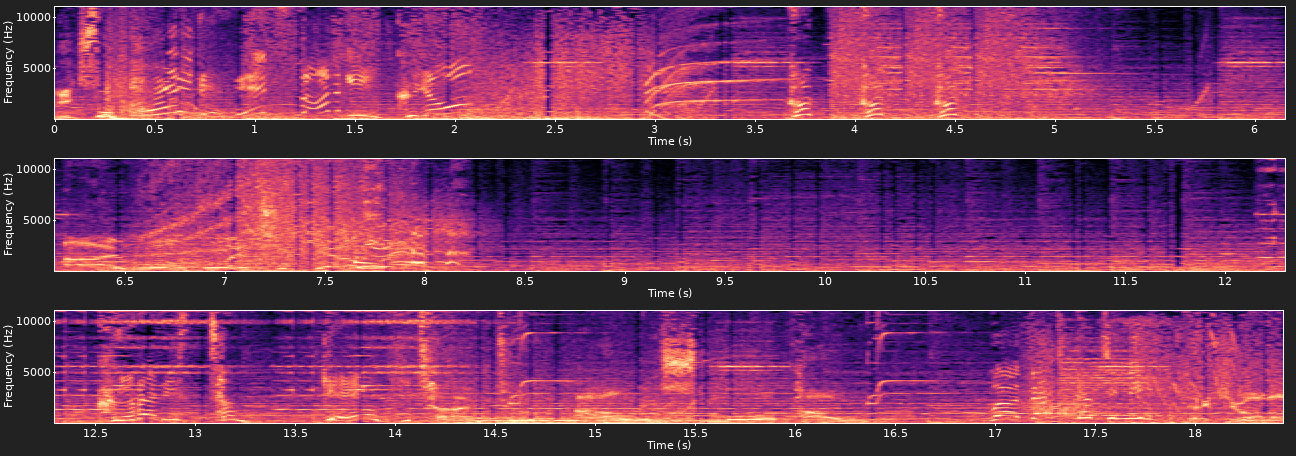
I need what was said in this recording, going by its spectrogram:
行くぞ。えいえいそれ行くよ。ほっほっほっ。I won't let you get away パオ私たちに敵はない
